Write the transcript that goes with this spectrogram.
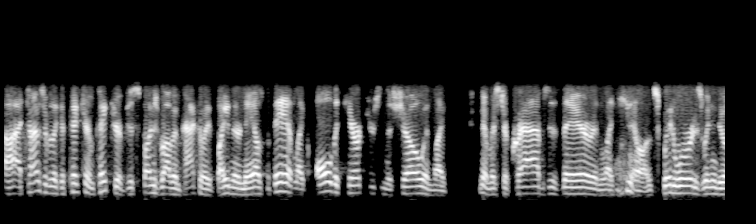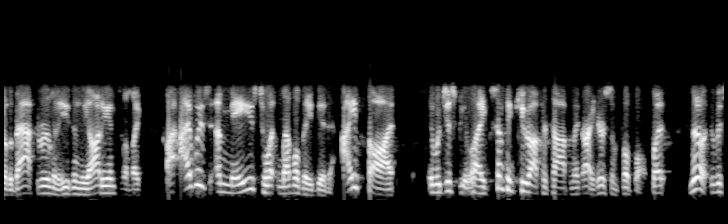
Uh, at times, there was like a picture in picture of just SpongeBob and Patrick like biting their nails, but they had like all the characters in the show, and like you know, Mr. Krabs is there, and like you know, Squidward is waiting to go to the bathroom, and he's in the audience, and I'm like, I, I was amazed to what level they did it. I thought it would just be like something cute off the top, and like, all right, here's some football, but no, it was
